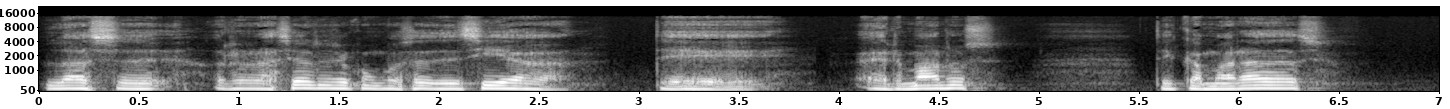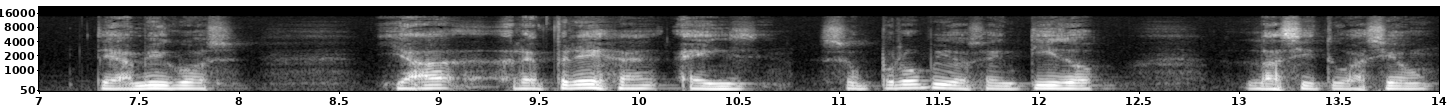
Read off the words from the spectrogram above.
Las eh, relaciones, como se decía, de hermanos, de camaradas, de amigos, ya reflejan en su propio sentido la situación,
